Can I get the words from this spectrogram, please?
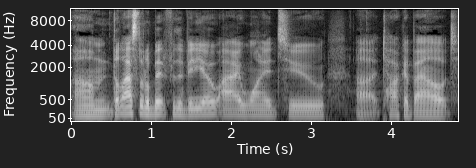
Um, the last little bit for the video, I wanted to uh, talk about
